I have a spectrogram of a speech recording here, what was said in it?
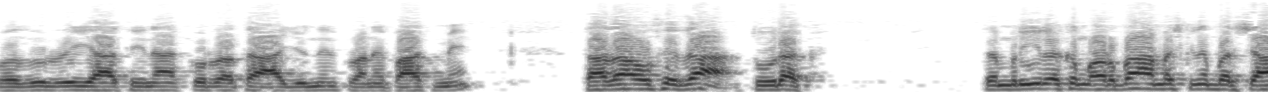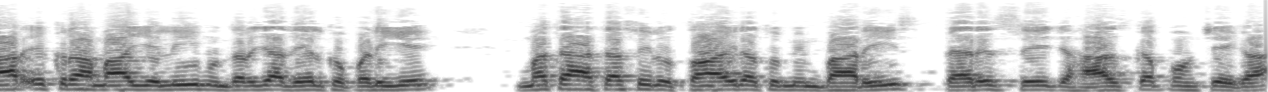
وذریاتنا قرۃ اعین قرآن پاک میں۔ تادا اسے ذا تو رکھ۔ تمرین رقم اربع مشق نمبر چار، اقرا ما یلی مندرجہ دل کو پڑھیے۔ متا تصل الطائرۃ من باريس پیرس سے جہاز کب پہنچے گا؟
